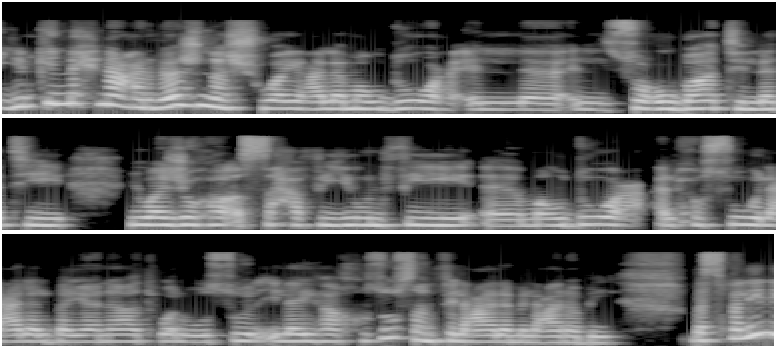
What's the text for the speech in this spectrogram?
يمكن نحن عرجنا شوي على موضوع الصعوبات التي يواجهها الصحفيون في آه، موضوع الحصول على البيانات والوصول إليها خصوصا في العالم العربي. بس خلينا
